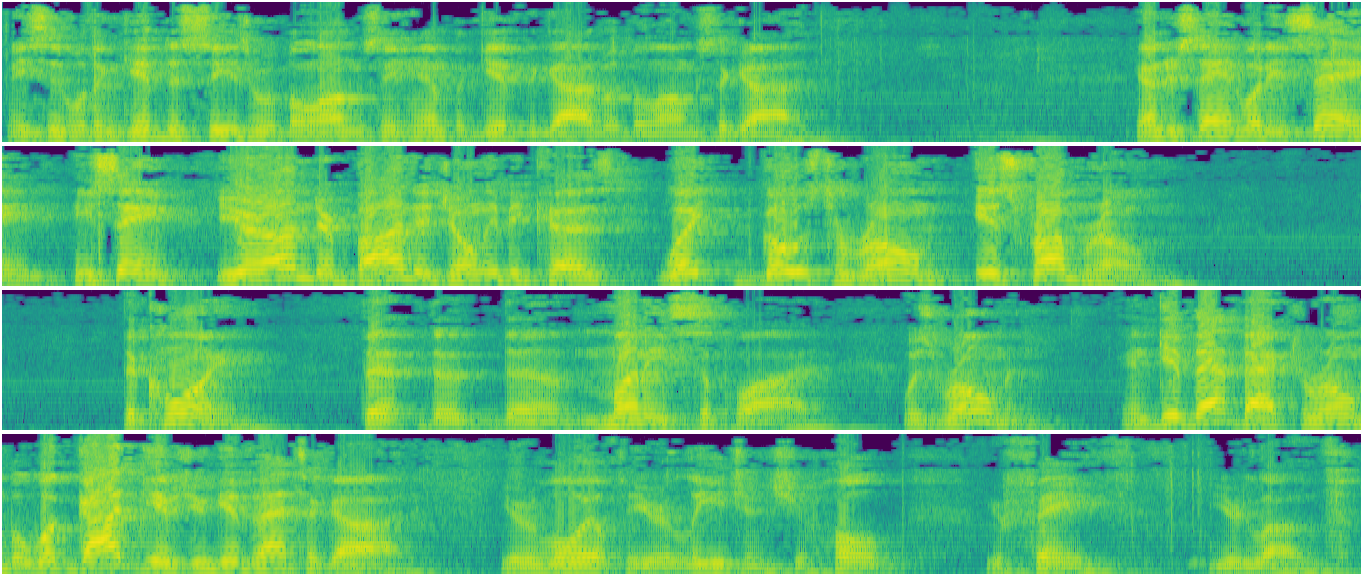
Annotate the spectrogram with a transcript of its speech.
And he said, Well, then give to Caesar what belongs to him, but give to God what belongs to God. You understand what he's saying? He's saying you're under bondage only because what goes to Rome is from Rome. The coin, the, the, the money supply was Roman. And give that back to Rome. But what God gives you, give that to God. Your loyalty, your allegiance, your hope, your faith your love.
